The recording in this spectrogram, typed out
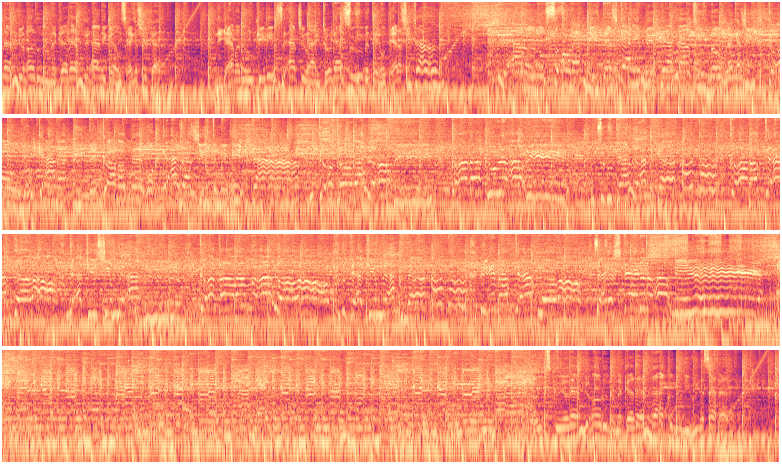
な夜の中で何かを探した。逃げ惑う君あチライトが全てを照らした。あの空に確かに見たはずの証届かなくてこの手をかざしてみた。よな夜の中で悪夢にうなさら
